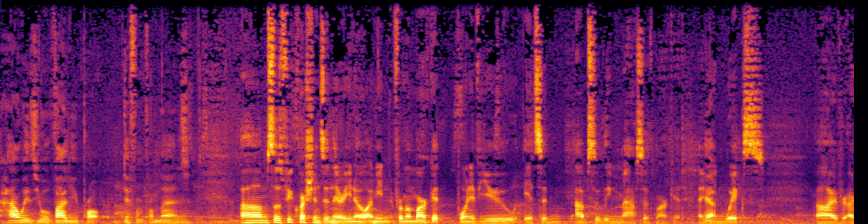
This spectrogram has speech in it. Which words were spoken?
how is your value prop different from theirs? Um, so there's a few questions in there. You know, I mean, from a market point of view, it's an absolutely massive market. I Yeah. mean, Wix. Uh, I've, I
